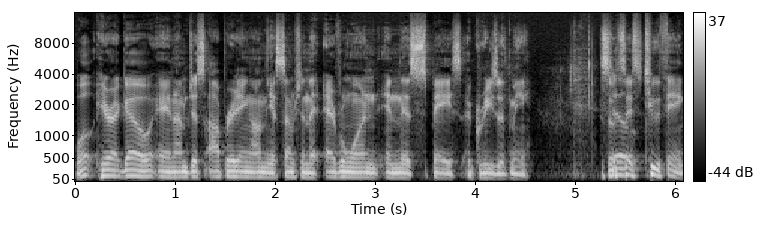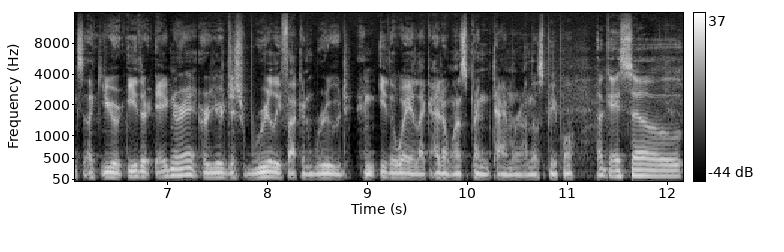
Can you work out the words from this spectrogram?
well, here I go, and I'm just operating on the assumption that everyone in this space agrees with me. So, it's So- just two things: like you're either ignorant or you're just really fucking rude. And either way, like I don't want to spend time around those people. Okay, so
